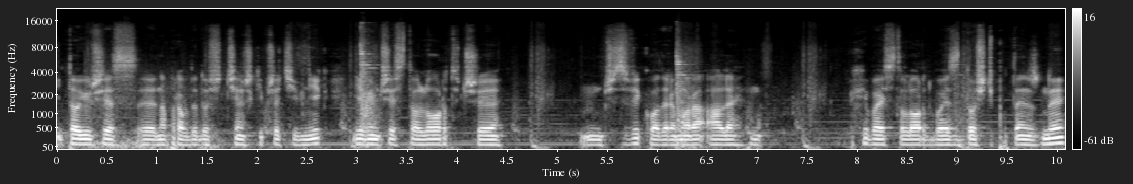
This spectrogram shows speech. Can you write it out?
I to już jest e, naprawdę dość ciężki przeciwnik. Nie wiem, czy jest to Lord, czy, mm, czy zwykła Dremora, ale no, chyba jest to Lord, bo jest dość potężny.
